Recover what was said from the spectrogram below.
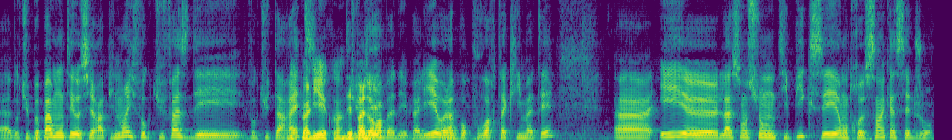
Euh, donc tu peux pas monter aussi rapidement. Il faut que tu fasses des, faut que tu Un t'arrêtes. palier, quoi. Des paliers. dors, bah, des paliers, voilà, Ouais. pour pouvoir t'acclimater. Euh, et euh, l'ascension typique c'est entre 5 à 7 jours.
